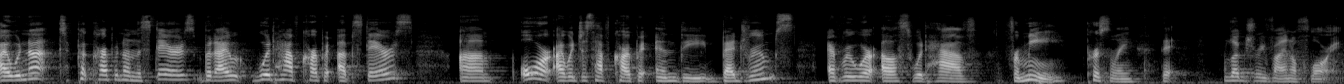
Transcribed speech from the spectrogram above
I would not put carpet on the stairs, but I would have carpet upstairs. Um, or I would just have carpet in the bedrooms. Everywhere else would have, for me personally, the luxury vinyl flooring.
